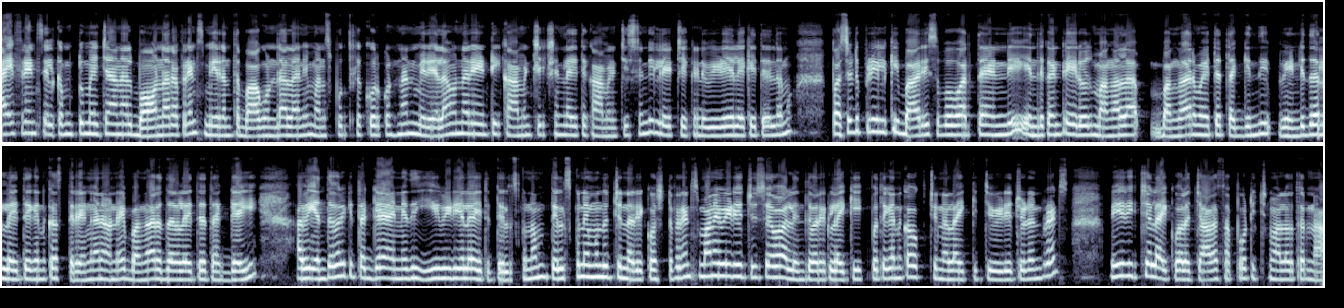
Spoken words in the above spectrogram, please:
Hi friends welcome to my channel బాగున్నారా ఫ్రెండ్స్ మీరంతా బాగుండాలని మనస్ఫూర్తిగా కోరుకుంటున్నాను. మీరు ఎలా ఉన్నారు ఏంటి? కామెంట్ సెక్షన్లో అయితే కామెంట్ చేసండి లేట్ చేయకండి వీడియోలోకి అయితే వెళ్దాము. పసిడి ప్రియులకి భారీ శుభవార్త అండి. ఎందుకంటే ఈరోజు మంగళ బంగారం అయితే తగ్గింది. వెండి ధరలు అయితే కనుక స్థిరంగానే ఉన్నాయి. బంగారు ధరలు అయితే తగ్గాయి. అవి ఎంతవరకు తగ్గాయి అనేది ఈ వీడియోలో అయితే తెలుసుకున్నాం. తెలుసుకునే ముందు చిన్న రిక్వెస్ట్ ఫ్రెండ్స్ మన వీడియో చూసే వాళ్ళు ఇంతవరకు లైక్ ఇకపోతే కనుక ఒక చిన్న లైక్ ఇచ్చి వీడియో చూడండి ఫ్రెండ్స్ మీరు ఇచ్చే లైక్ వాళ్ళు చాలా సపోర్ట్ ఇచ్చిన వాళ్ళు అవుతారు. నా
